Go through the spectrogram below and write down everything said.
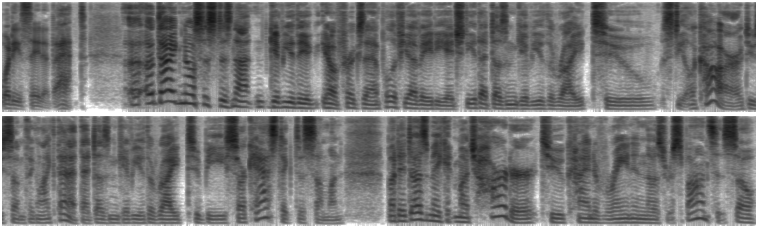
What do you say to that? A, diagnosis does not give you the, you know, for example, if you have ADHD, that doesn't give you the right to steal a car or do something like that. That doesn't give you the right to be sarcastic to someone. But it does make it much harder to kind of rein in those responses. So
